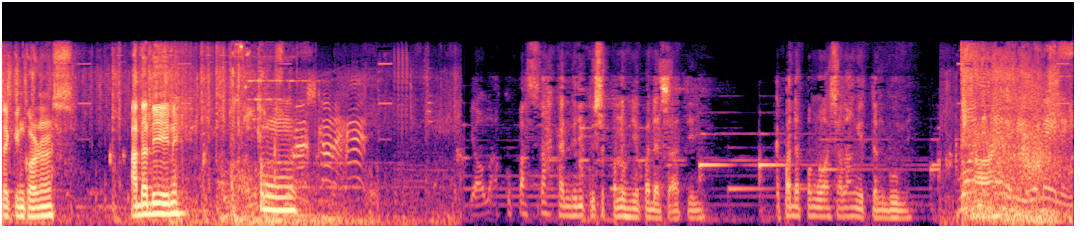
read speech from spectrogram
checking corners. Ada di ini. Ya Allah, aku pasrahkan diriku sepenuhnya pada saat ini kepada penguasa langit dan bumi. One enemy remaining.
